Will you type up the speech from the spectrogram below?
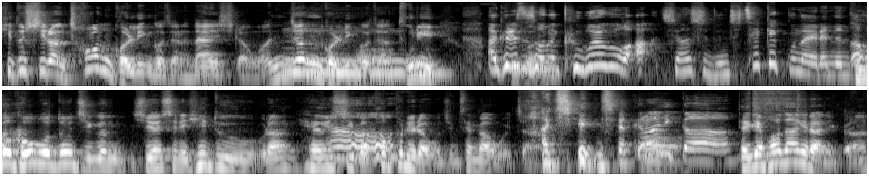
희두 씨랑 처음 걸린 거잖아. 나연 씨랑 완전 걸린 거잖아. 둘이 아 그래서 저는 그걸 보고 아 지현 씨 눈치챘겠구나 이랬는데 그거 보고도 지금 지현 씨는 희두랑 혜연 씨가 어. 커플이라고 지금 생각하고 있잖아. 아 진짜. 그러니까 되게 허당이라니까.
